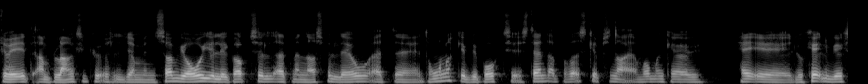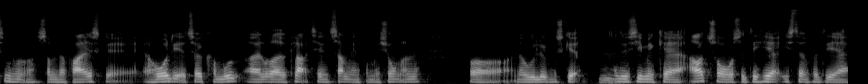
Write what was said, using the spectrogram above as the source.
privat ambulancekørsel, jamen så er vi over i at lægge op til, at man også vil lave, at øh, droner kan blive brugt til standard beredskabsscenarier, hvor man kan have øh, lokale virksomheder, som der faktisk øh, er hurtigere til at komme ud og allerede er klar til at indsamle informationerne, for når ulykken sker. Mm. Og det vil sige, at man kan outsource det her, i stedet for at det er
